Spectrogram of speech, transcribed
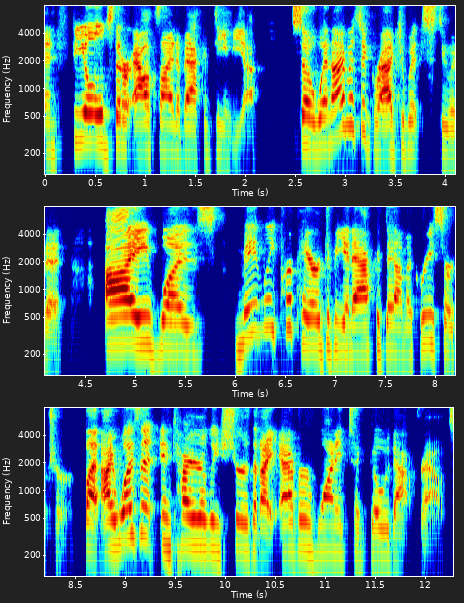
and fields that are outside of academia. So, when I was a graduate student, I was mainly prepared to be an academic researcher, but I wasn't entirely sure that I ever wanted to go that route.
